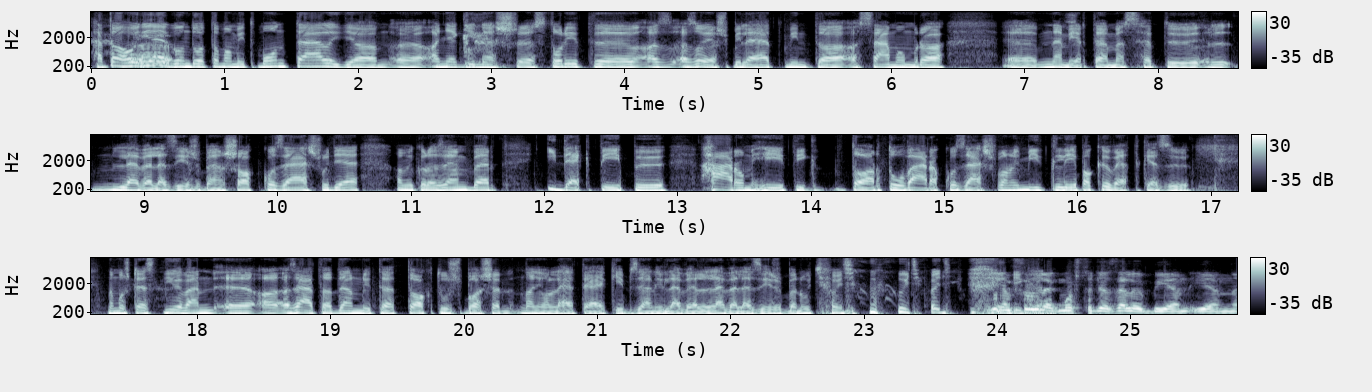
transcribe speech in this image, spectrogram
Hát ahogy uh, elgondoltam, amit mondtál, így a, a anyagines sztorit, az, az olyasmi lehet, mint a, a számomra nem értelmezhető levelezésben sakkozás, ugye, amikor az embert idegtépő három hétig tartó várakozás van, hogy mit lép a következő. Na most ezt nyilván az általad említett taktusban sem nagyon lehet elképzelni level, levelezésben, úgyhogy... úgyhogy igen, igen, főleg most, hogy az előbb ilyen, ilyen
